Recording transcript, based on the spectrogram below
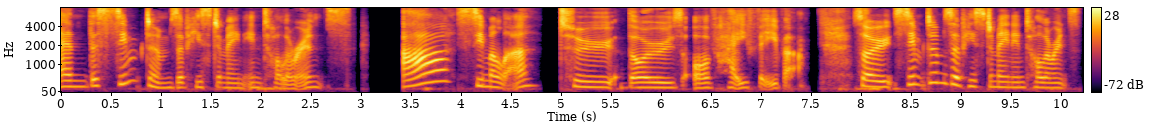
And the symptoms of histamine intolerance are similar to those of hay fever. So, symptoms of histamine intolerance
